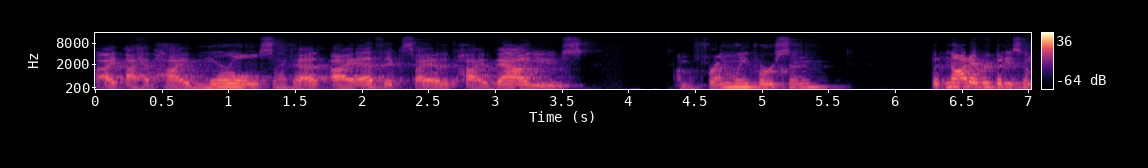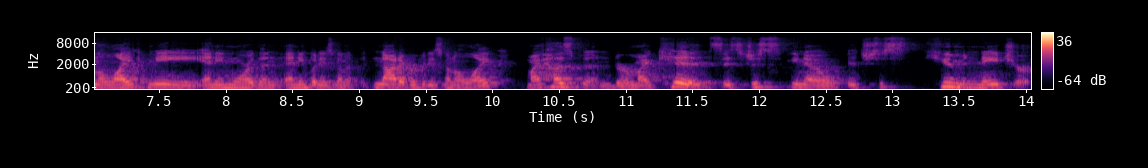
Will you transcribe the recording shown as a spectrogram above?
I, I have high morals, I have had high ethics, I have high values. I'm a friendly person, but not everybody's going to like me any more than anybody's going to, not everybody's going to like my husband or my kids. It's just, you know, it's just human nature.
